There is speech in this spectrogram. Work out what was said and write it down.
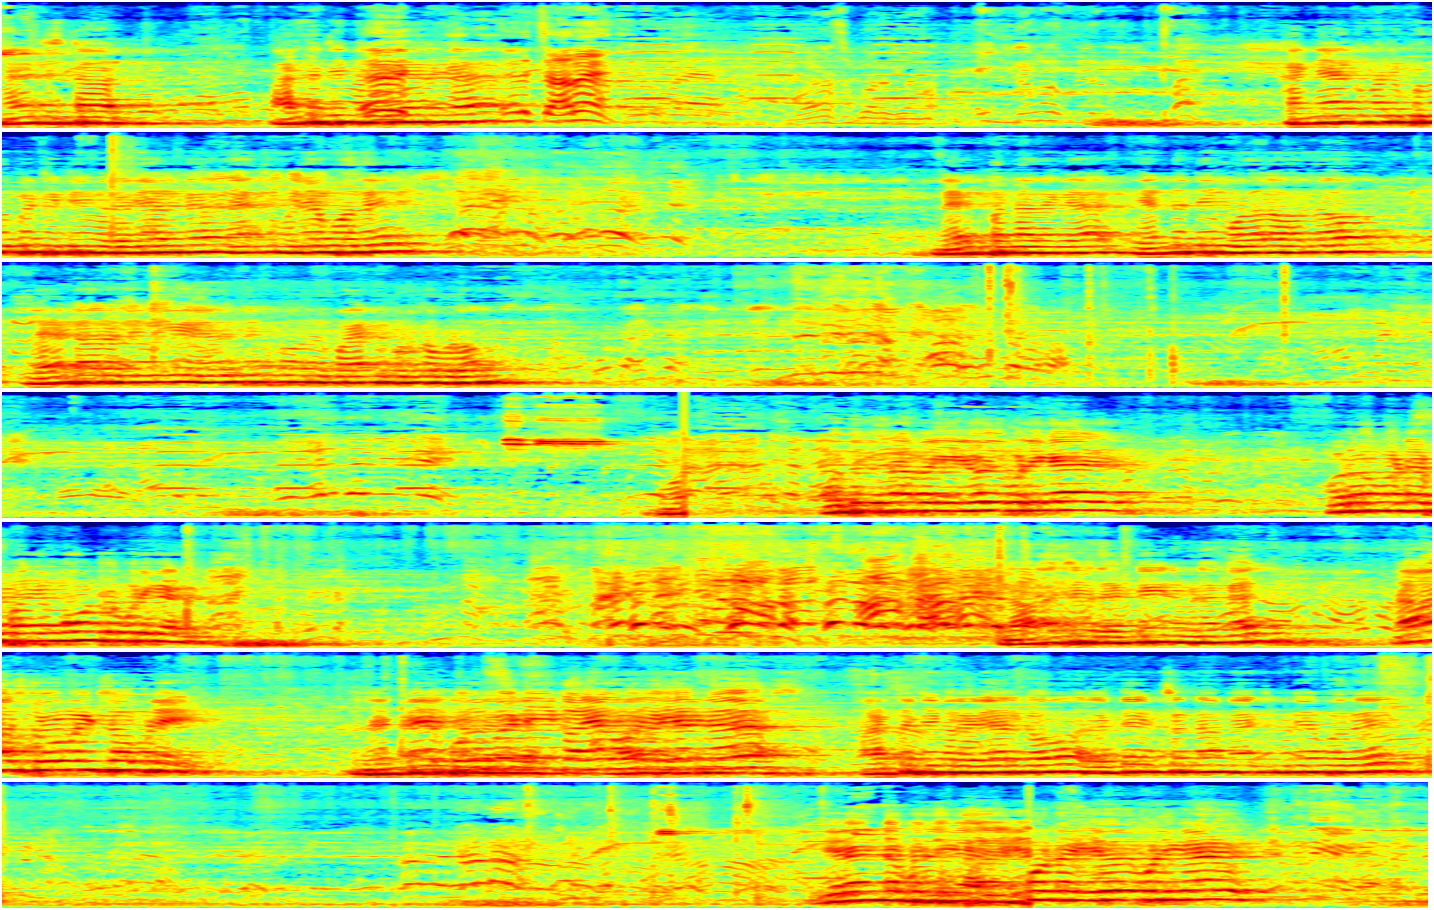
மேட்ச் ஸ்டார்ட் அடுத்த டீம் ரெடியா கன்னியாகுமரி புதுப்பேட்டை டீம் ரெடியா இருங்க மேட்ச் முடிய போகுது லேட் பண்ணாதீங்க எந்த டீம் முதல்ல வருதோ லேட் ஆகிற டீமுக்கு எது டீமுக்கு ஒரு பாயிண்ட் கொடுக்கப்படும் முத்துகிருஷ்ணாபுரி இருபது புள்ளிகள் குருவங்கோட்டை பதிமூன்று புள்ளிகள். லாஸ்ட் ரெண்டே நிமிடங்கள். Last two minutes of play ரெண்டே புதுப்பேட்டை, கன்னியாகுமரி ரெடியா இருங்க. அடுத்த டீம் ரெடியா இருக்கவும் ரெண்டே நிமிஷம் தான் மேட்ச் முடிய போகுது. இரண்டு புள்ளிகள். இருபது புள்ளிகள்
